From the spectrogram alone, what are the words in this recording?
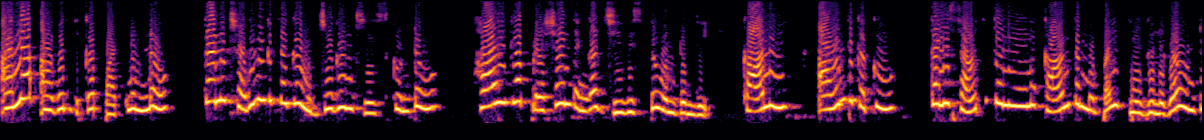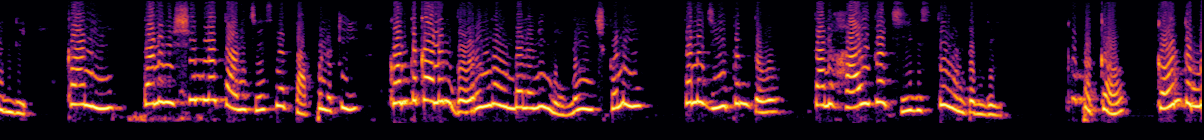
అలా అవంతిక పట్నంలో తను చదువుకు తగ్గ ఉద్యోగం చేసుకుంటూ హాయిగా ప్రశాంతంగా జీవిస్తూ ఉంటుంది. కానీ అవంతికకు తన సౌతి తెలియని కాంతమ్మపై దిగులుగా ఉంటుంది. కానీ తన విషయంలో తాను చేసిన తప్పులకి కొంతకాలం దూరంగా ఉండాలని నిర్ణయించుకొని తన జీవితంతో తాను హాయిగా జీవిస్తూ ఉంటుంది. ఒక పక్క కాంతమ్మ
